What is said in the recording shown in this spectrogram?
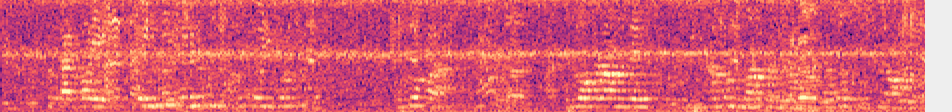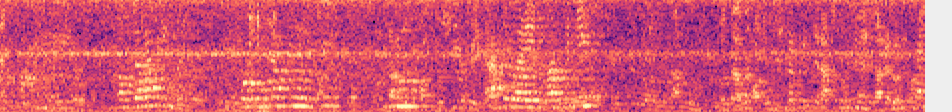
হয়? হ্যাঁ,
